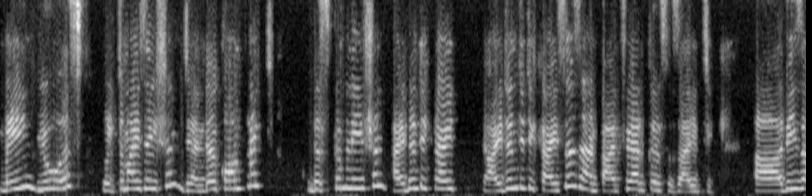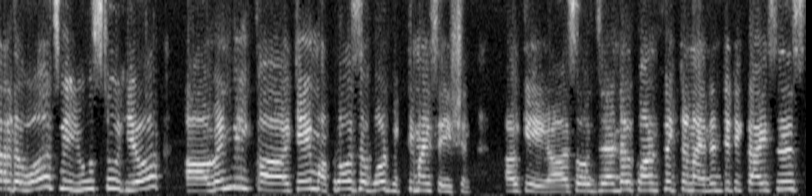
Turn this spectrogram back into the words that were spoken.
main view is victimization, gender conflict, discrimination, identity, identity crisis, and patriarchal society. Uh, these are the words we used to hear uh, when we uh, came across the word victimization. Okay, uh, so gender conflict and identity crisis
